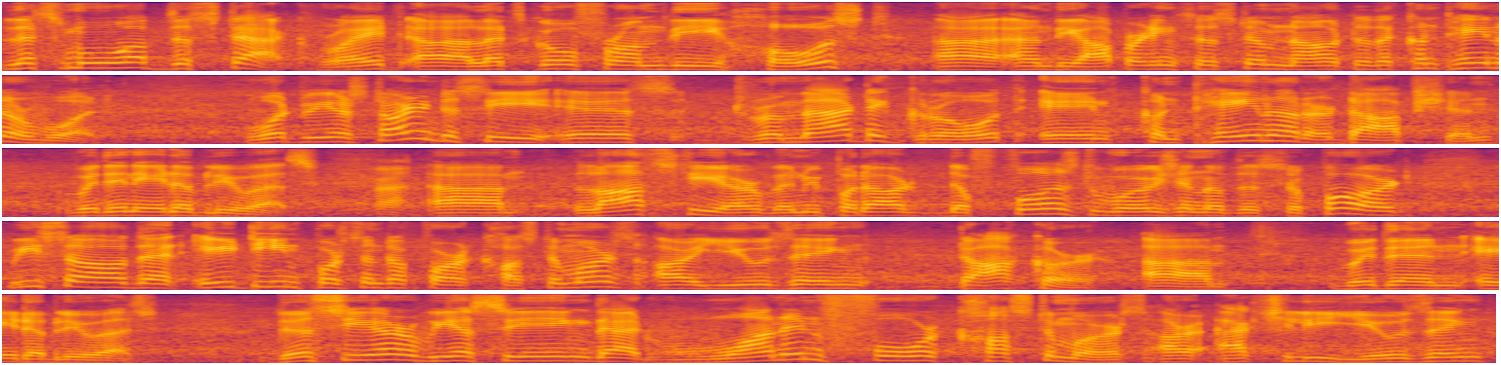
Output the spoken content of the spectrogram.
let's move up the stack, right? Uh, let's go from the host uh, and the operating system now to the container world. What we are starting to see is dramatic growth in container adoption within AWS. Right. Um, last year, when we put out the first version of this report, we saw that 18% of our customers are using Docker um, within AWS. This year, we are seeing that one in four customers are actually using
